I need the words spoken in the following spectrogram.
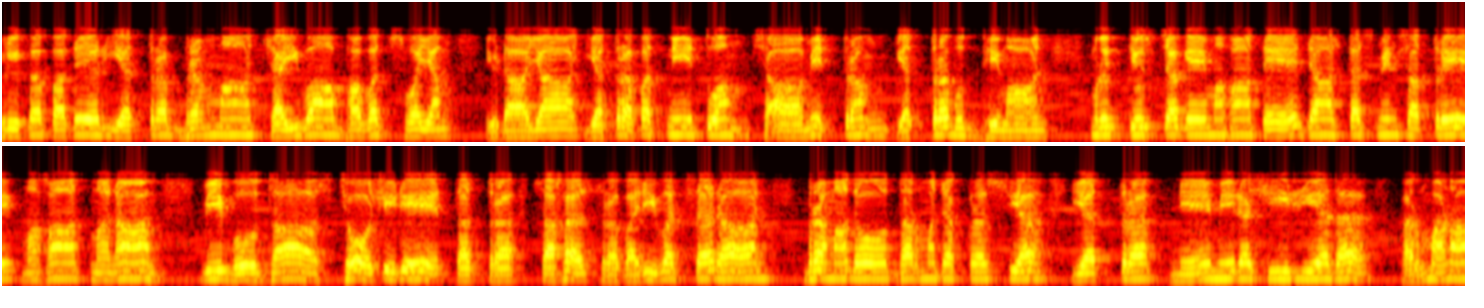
गृहपतेर्यत्र ब्रह्मा चैवाभवत्स्वयम् इडाया यत्र पत्नी त्वं शामित्रं यत्र बुद्धिमान्। मृत्युश्च गे महातेजास्तस्मिन् सत्रे महात्मनाम् विबुधाश्चोषिरे तत्र सहस्रपरिवत्सरान् भ्रमदो धर्मचक्रस्य यत्र नेमिरशीर्यद कर्मणा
